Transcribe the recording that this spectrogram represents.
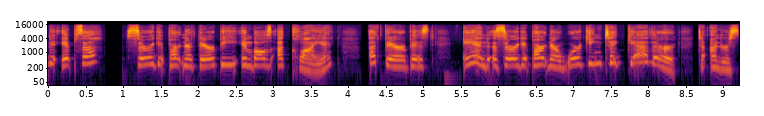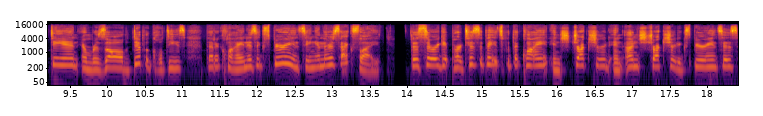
to IPSA, surrogate partner therapy involves a client, a therapist, and a surrogate partner working together to understand and resolve difficulties that a client is experiencing in their sex life. The surrogate participates with the client in structured and unstructured experiences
